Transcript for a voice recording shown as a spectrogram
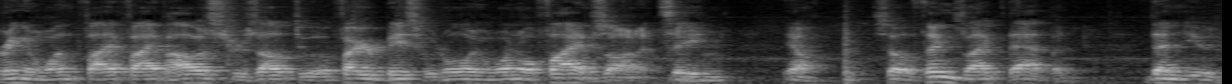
Bringing 155 Howitzers out to a fire base with only 105s on it, see, mm-hmm. you know, so things like that. But then you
